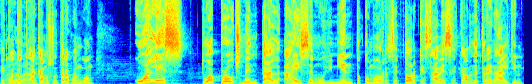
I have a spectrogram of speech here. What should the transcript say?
Eh, contrata- vale. Acabamos de contratar a Juan Gong. ¿Cuál es tu approach mental a ese movimiento como receptor? Que sabes que acaban de traer a alguien.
